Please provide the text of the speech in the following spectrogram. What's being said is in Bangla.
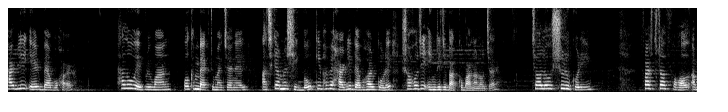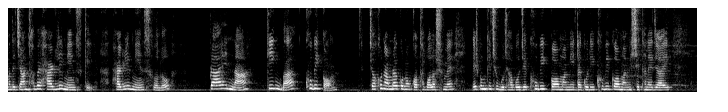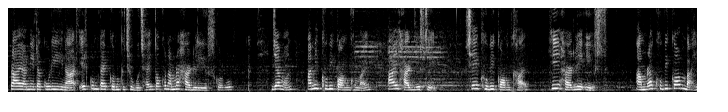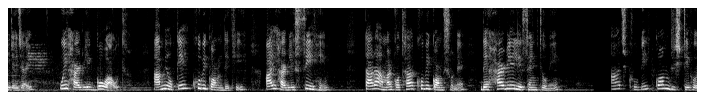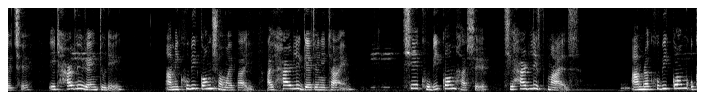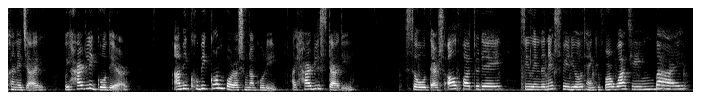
হার্ডলি এর ব্যবহার। Hello everyone welcome back to my channel আজকে আমরা শিখব কীভাবে হার্ডলি ব্যবহার করে সহজে ইংরেজি বাক্য বানানো যায়। চলো শুরু করি। ফার্স্ট অফ অল আমাদের জানতে হবে হার্ডলি মিন্স কি? হার্ডলি মিন্স হলো প্রায় না কিংবা খুবই কম। যখন আমরা কোনো কথা বলার সময় এরকম কিছু বুঝাবো যে খুবই কম আমি এটা করি, খুবই কম আমি সেখানে যাই প্রায় আমি এটা করি না, এরকম টাইপ কোনো কিছু বোঝাই, তখন আমরা হার্ডলি ইউজ করব। যেমন, আমি খুবই কম ঘুমাই আই হার্ডলি স্লিপ সে খুবই কম খায় হি হার্ডলি ইটস আমরা খুবই কম বাহিরে যাই উই হার্ডলি গো আউট আমি ওকে খুবই কম দেখি আই হার্ডলি সি হিম তারা আমার কথা খুবই কম শুনে they hardly listen to me আজ খুবই কম বৃষ্টি হয়েছে ইট হার্ডলি রেন টুডে আমি খুবই কম সময় পাই। I hardly get any time সে খুবই কম হাসে। সে হার্ডলি স্মাইলস আমরা খুবই কম ওখানে যাই। উই হার্ডলি গো দেয়ার আমি খুবই কম পড়াশোনা করি। I hardly study so that's all for today See you in the next video. Thank you for watching. Bye.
